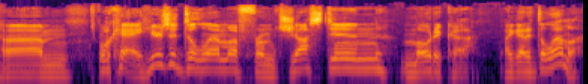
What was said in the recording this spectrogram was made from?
Um, okay, here's a dilemma from Justin Modica. I got a dilemma.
